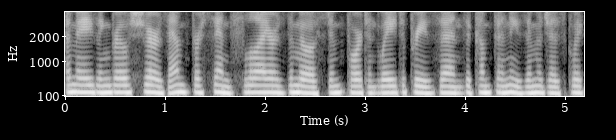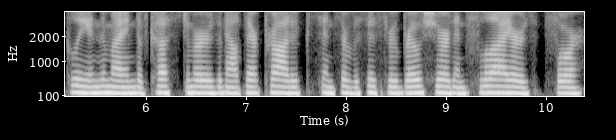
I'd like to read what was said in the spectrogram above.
Amazing brochures ampersand flyers the most important way to present the company's images quickly in the mind of customers about their products and services through brochures and flyers. 4.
